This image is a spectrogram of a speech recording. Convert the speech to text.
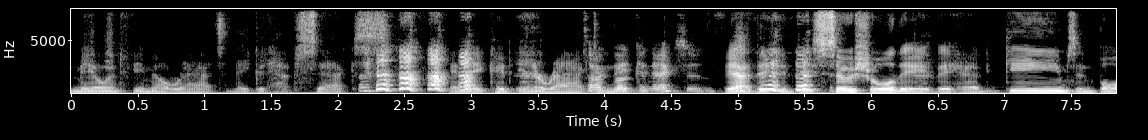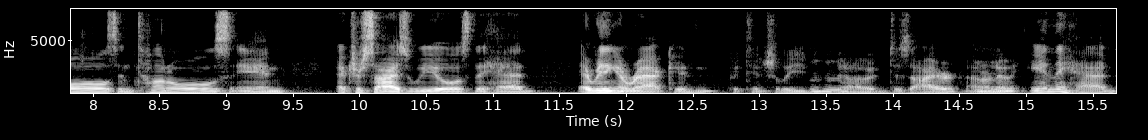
male and female rats, and they could have sex, and they could interact. Talk and they about could, connections. yeah, they could be social. They they had games and balls and tunnels and exercise wheels. They had everything a rat could potentially Mhm. uh, desire. I don't know, and they had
